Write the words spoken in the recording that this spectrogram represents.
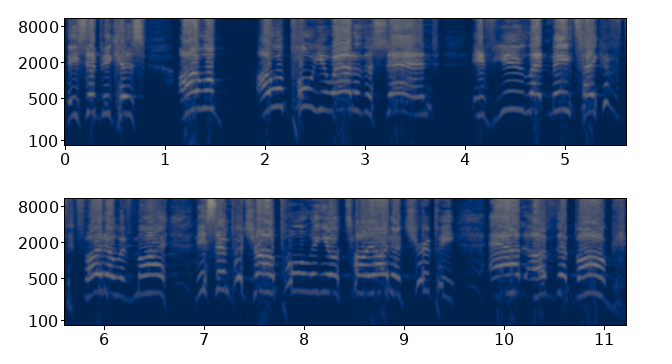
he said, because I will, I will pull you out of the sand if you let me take a photo of my Nissan Patrol pulling your Toyota Troopy out of the bog.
